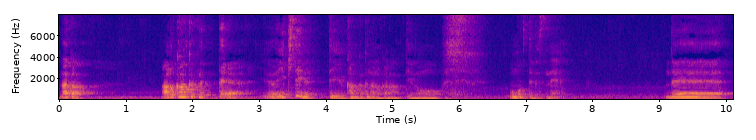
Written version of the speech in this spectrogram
なんかあの感覚って生きてるっていう感覚なのかなっていうのを思ってですね。で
